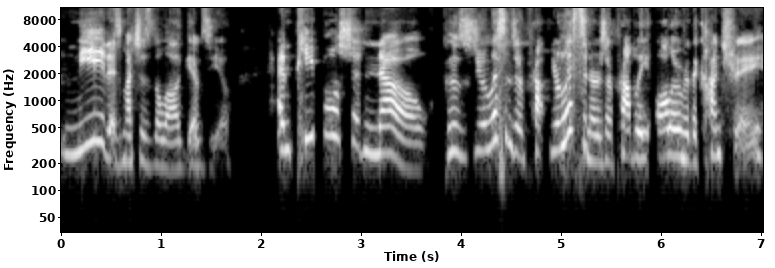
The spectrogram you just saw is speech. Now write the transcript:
need as much as the law gives you and people should know because your listeners are pro- your listeners are probably all over the country.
